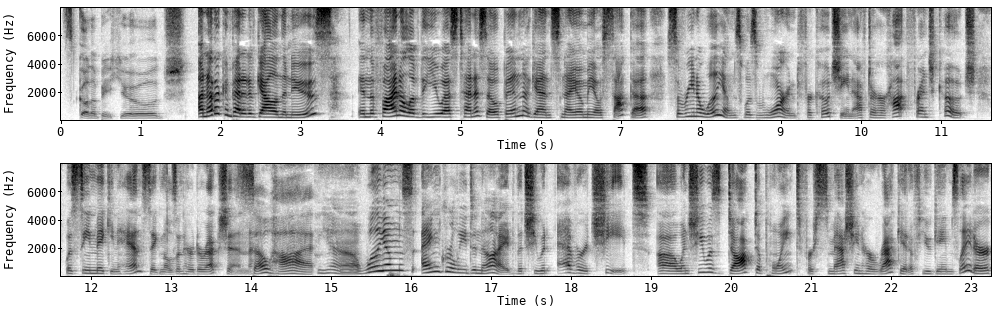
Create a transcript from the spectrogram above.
It's gonna be huge. Another competitive gal in the news. In the final of the U.S. Tennis Open against Naomi Osaka, Serena Williams was warned for coaching after her hot French coach was seen making hand signals in her direction. So hot. Yeah, Williams angrily denied that she would ever cheat. Uh, when she was docked a point for smashing her racket a few games later,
